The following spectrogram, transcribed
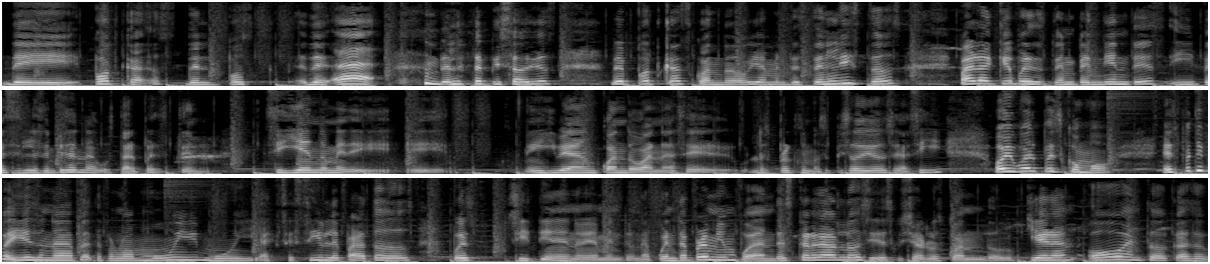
de podcast, del post, de, ah, de los episodios de podcast cuando obviamente estén listos para que pues estén pendientes y pues si les empiezan a gustar pues estén siguiéndome de... Eh, y vean cuándo van a ser los próximos episodios y así. O igual pues como Spotify es una plataforma muy muy accesible para todos, pues si tienen obviamente una cuenta premium puedan descargarlos y escucharlos cuando quieran o en todo caso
